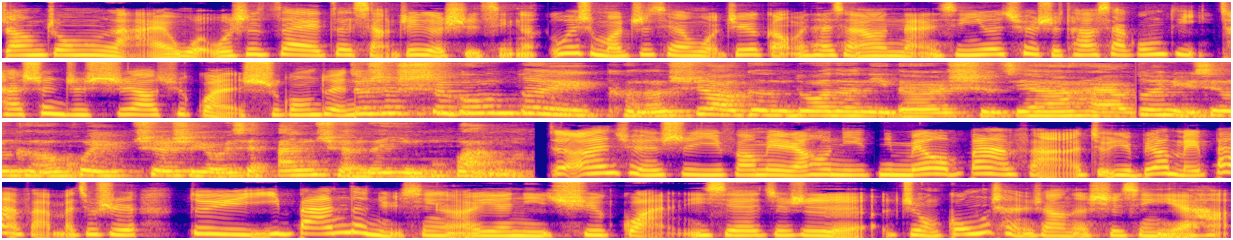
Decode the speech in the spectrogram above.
张中来，我我是在在想这个事情啊，为什么之前我这个岗位他想要男性？因为确实他要下工地，他甚至是要去管施工队，就是施工队可能需要更多的你的时间，还有作为女性可能会确实有一些安全的隐患嘛。这安全是一方面，然后你你没有办法，就也不要没办法吧，就是对于一般的女性而言，你去管一些就是这种工程上的事情也好，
